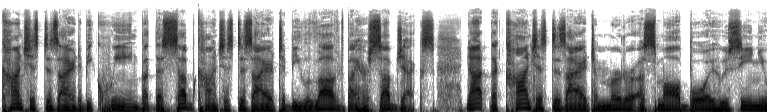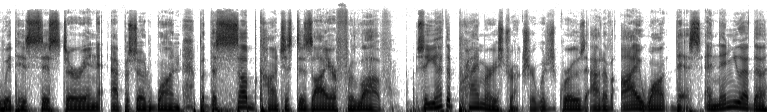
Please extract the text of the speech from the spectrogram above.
conscious desire to be queen, but the subconscious desire to be loved by her subjects. Not the conscious desire to murder a small boy who's seen you with his sister in episode one, but the subconscious desire for love. So you have the primary structure, which grows out of I want this. And then you have the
